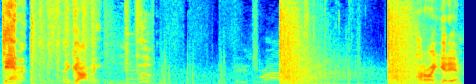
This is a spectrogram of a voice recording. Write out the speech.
Damn it! They got me. How do I get in?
